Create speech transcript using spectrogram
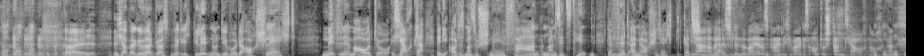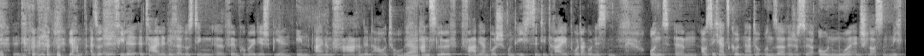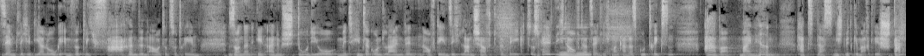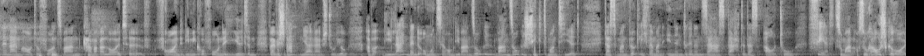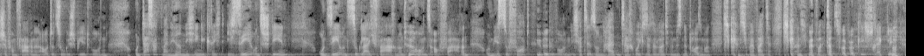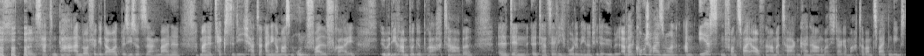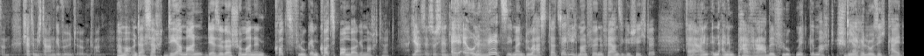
Aber ich, ich habe ja gehört, du hast wirklich gelitten und dir wurde auch schlecht. Mitten im Auto. Ist ja, Ja. auch klar, wenn die Autos mal so schnell fahren und man sitzt hinten, da wird einem ja auch schlecht ganz Mhm. Ja, schnell. aber ne? das Schlimme war ja, das Peinliche war ja, das Auto stand ja auch noch. Ne? Wir haben also äh, viele äh, Teile dieser lustigen äh, Filmkomödie spielen in einem fahrenden Auto. Ja. Hans Löw, Fabian Busch und ich sind die drei Protagonisten. Und ähm, aus Sicherheitsgründen hatte unser Regisseur Owen Moore entschlossen, nicht sämtliche Dialoge im wirklich fahrenden Auto zu drehen, sondern in einem Studio mit Hintergrundleinwänden, auf denen sich Landschaft bewegt. Das fällt nicht auf tatsächlich, man kann das gut tricksen. Aber mein Hirn hat das nicht mitgemacht. Wir standen in einem Auto, vor uns waren Kameraleute, Freunde, die Mikrofone hielten, weil wir standen ja in einem Studio. Aber die Leinwände um uns herum, die waren so, waren so geschickt montiert, dass man wirklich, wenn man innen drinnen saß, dachte, das Auto fährt. Zumal auch so Rauschgeräusche vom fahrenden Auto zugespielt wurden. Und das hat mein Hirn nicht hingekriegt. Ich sehe uns stehen und sehe uns zugleich fahren und höre uns auch fahren. Und mir ist sofort übel geworden. Ich hatte so einen halben Tag, wo ich gesagt habe, Leute, wir müssen eine Pause machen. Ich kann nicht mehr weiter. Ich kann nicht mehr weiter. Das war wirklich schrecklich. und es hat ein paar Anläufe gedauert, bis ich sozusagen meine, meine Texte, die ich hatte, einigermaßen unfallfrei über die Rampe gebracht habe. Äh, denn äh, tatsächlich wurde mir hin und wieder übel. Aber komischerweise nur am ersten von zwei Aufnahmetagen. Keine Ahnung, was ich da gemacht habe. Am zweiten ging es dann. Ich hatte mich daran gewöhnt irgendwann. Hör mal, und das sagt der Mann, der sogar schon mal einen Kotzflug im Kotzbomber gemacht hat. Ja, selbstverständlich. Äh, ohne ja. Witz. Ich meine, du hast tatsächlich mal für eine Fernsehgeschichte äh, ja. ein, in einem Parabelflug mitgemacht, ja.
